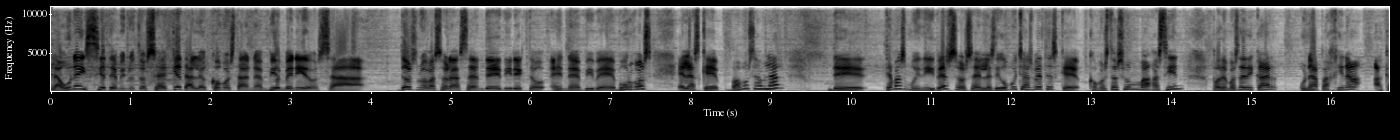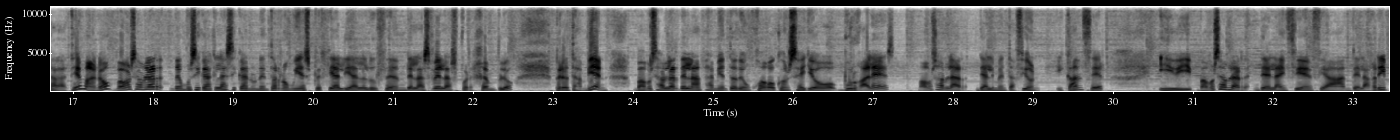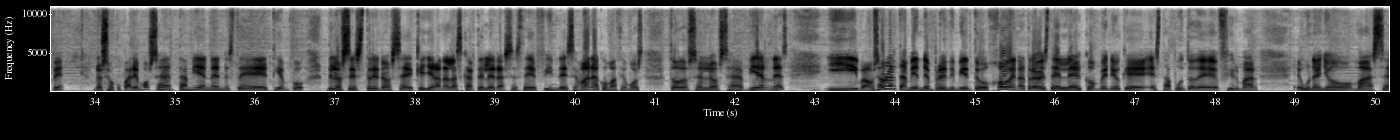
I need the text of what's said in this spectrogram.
La una y siete minutos. Eh, ¿Qué tal? ¿Cómo están? Bienvenidos a dos nuevas horas eh, de directo en eh, Vive Burgos, en las que vamos a hablar de temas muy diversos. Les digo muchas veces que, como esto es un magazine, podemos dedicar una página a cada tema, ¿no? Vamos a hablar de música clásica en un entorno muy especial y a la luz de las velas, por ejemplo, pero también vamos a hablar del lanzamiento de un juego con sello burgalés vamos a hablar de alimentación y cáncer y vamos a hablar de la incidencia de la gripe. Nos ocuparemos eh, también en este tiempo de los estrenos eh, que llegan a las carteleras este fin de semana, como hacemos todos los eh, viernes. Y vamos a hablar también de emprendimiento joven a través del convenio que está a punto de firmar un año más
